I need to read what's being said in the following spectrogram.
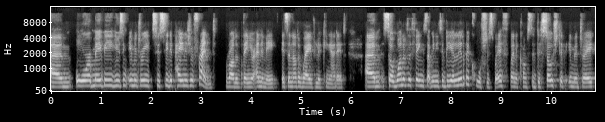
Um, or maybe using imagery to see the pain as your friend rather than your enemy is another way of looking at it. Um, so one of the things that we need to be a little bit cautious with when it comes to dissociative imagery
